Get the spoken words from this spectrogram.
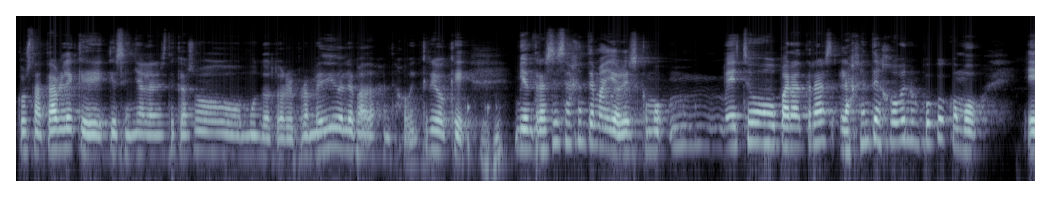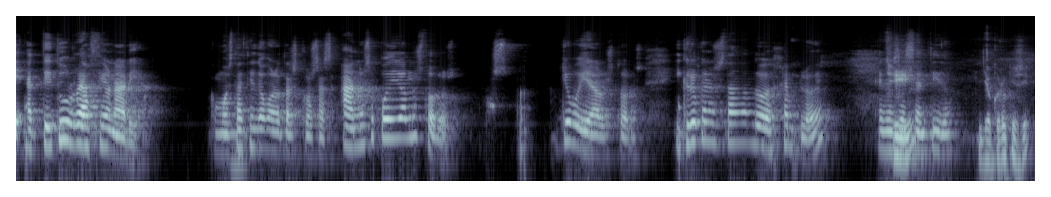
constatable que, que señala en este caso Mundo Toro, el promedio elevado de gente joven. Creo que mientras esa gente mayor es como mm, hecho para atrás, la gente joven un poco como eh, actitud reaccionaria, como está haciendo con otras cosas. Ah, ¿no se puede ir a los toros? Pues yo voy a ir a los toros. Y creo que nos están dando ejemplo, ¿eh? En Sí. ese sentido. Yo creo que sí.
